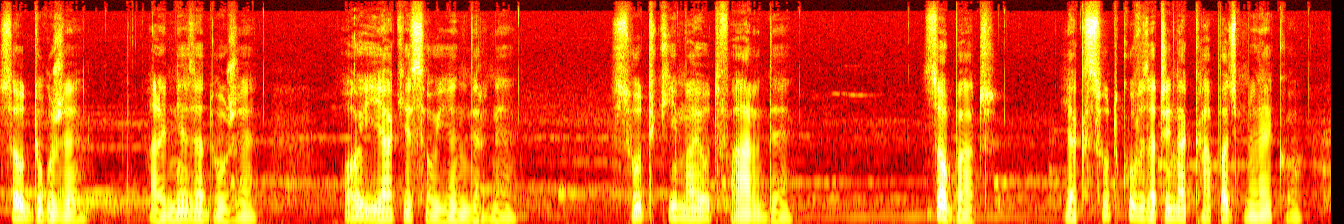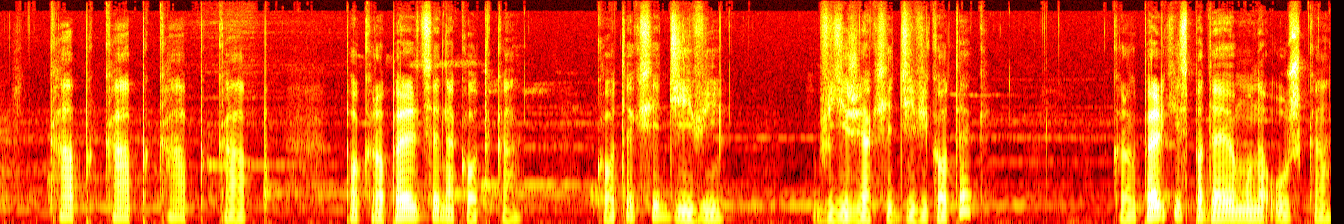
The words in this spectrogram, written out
Są duże, ale nie za duże. Oj, jakie są jędrne. Sutki mają twarde. Zobacz, jak sutków zaczyna kapać mleko. Kap, kap, kap, kap. Po kropelce na kotka. Kotek się dziwi. Widzisz, jak się dziwi kotek? Kropelki spadają mu na uszka,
